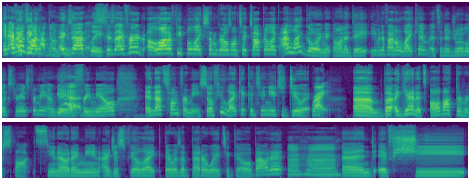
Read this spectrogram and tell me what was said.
And everyone's allowed to have their own exactly because I've heard a lot of people like some girls on TikTok are like, I like going on a date, even if I don't like him. It's an enjoyable experience for me. I'm getting Yeah. a free meal, and that's fun for me. So if you like it, continue to do it. Right. Um, but again, it's all about the response. You know what I mean? I just feel like there was a better way to go about it. Mm-hmm. And if she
